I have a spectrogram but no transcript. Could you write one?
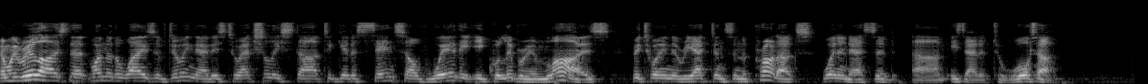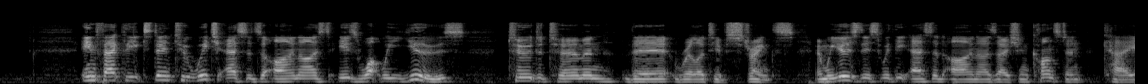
And we realized that one of the ways of doing that is to actually start to get a sense of where the equilibrium lies between the reactants and the products when an acid um, is added to water. In fact, the extent to which acids are ionized is what we use to determine their relative strengths. And we use this with the acid ionization constant, Ka.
